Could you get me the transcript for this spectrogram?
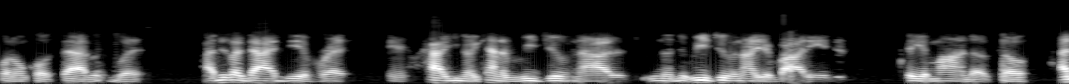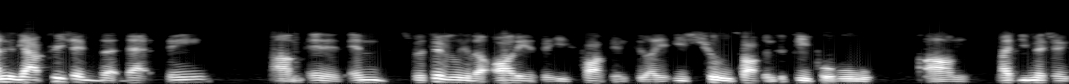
quote unquote Sabbath, but I just like the idea of rest and how you know you kind of rejuvenate you know rejuvenate your body and just clear your mind up. So I just I appreciate that that theme, um, and and specifically the audience that he's talking to. Like he's truly talking to people who, um, like you mentioned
